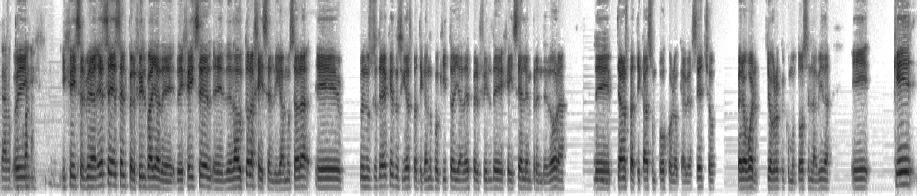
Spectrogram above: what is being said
Claro, y, Hazel, mira, ese es el perfil, vaya, de, de Hazel, eh, de la doctora Hazel, digamos. Ahora, eh, pues nos gustaría que nos siguieras platicando un poquito ya del perfil de Hazel, emprendedora. De, Ya nos platicabas un poco lo que habías hecho, pero bueno, yo creo que como todos en la vida, eh, ¿qué,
